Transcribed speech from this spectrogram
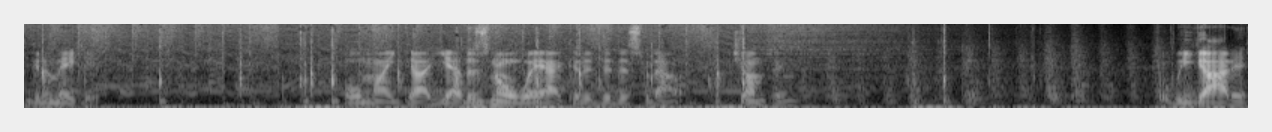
I'm gonna make it. Oh my god, yeah, there's no way I could have did this without jumping. But we got it.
